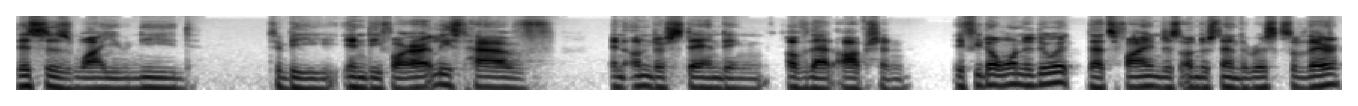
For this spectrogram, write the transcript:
This is why you need to be in DeFi, or at least have an understanding of that option. If you don't want to do it, that's fine. Just understand the risks of there.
